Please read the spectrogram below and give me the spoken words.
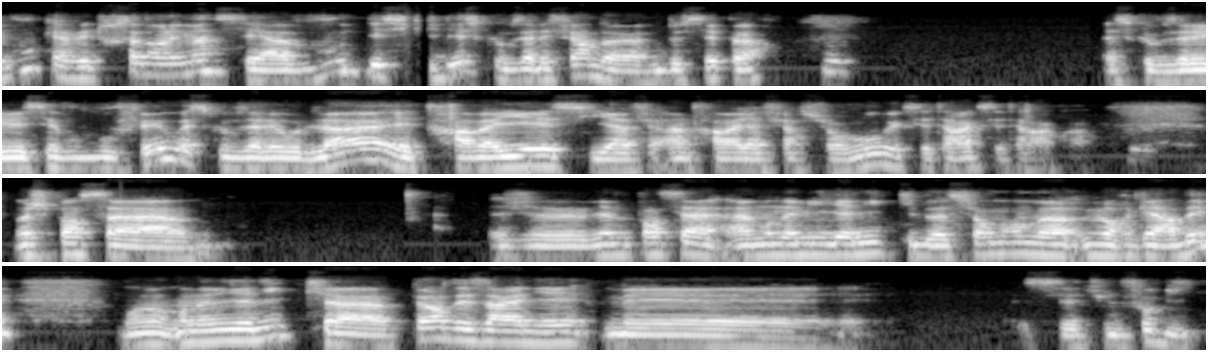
vous qui avez tout ça dans les mains. C'est à vous de décider ce que vous allez faire de, de ces peurs. Est-ce que vous allez laisser vous bouffer ou est-ce que vous allez au-delà et travailler s'il y a un travail à faire sur vous, etc., etc. Moi, je pense à, je viens de penser à, mon ami Yannick qui doit sûrement me, regarder. Mon, ami Yannick a peur des araignées, mais c'est une phobie.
